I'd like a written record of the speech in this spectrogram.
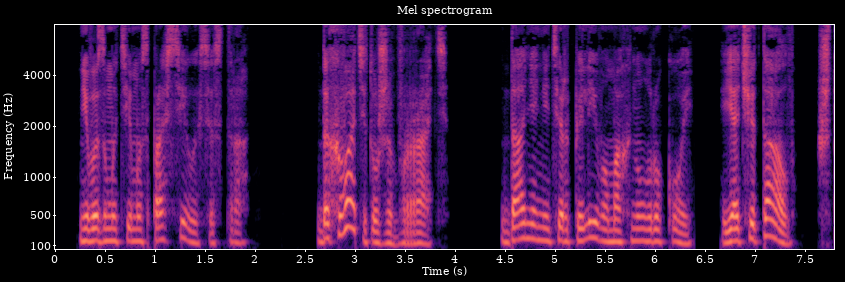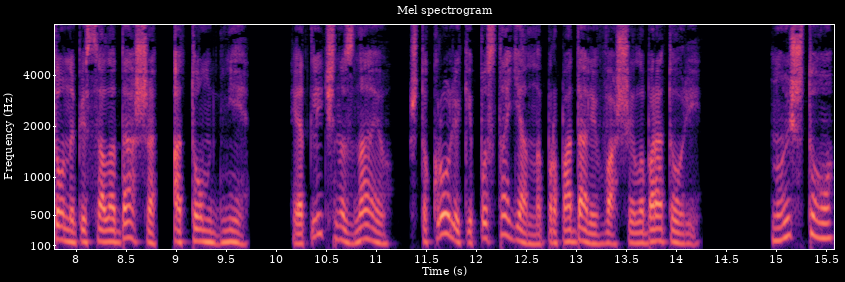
— невозмутимо спросила сестра. «Да хватит уже врать!» Даня нетерпеливо махнул рукой. «Я читал, что написала Даша о том дне, и отлично знаю, что кролики постоянно пропадали в вашей лаборатории. Ну и что?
